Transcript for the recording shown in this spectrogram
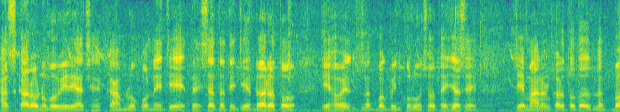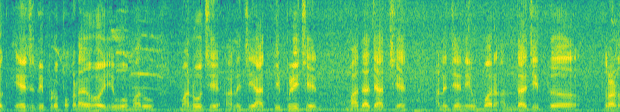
હાશકારો અનુભવી રહ્યા છે. ગામ લોકોને જે દહેશત હતી, જે ડર હતો, એ હવે લગભગ બિલકુલ ઓછો થઈ જશે. જે મારણ કરતો તો લગભગ એ જ દીપડો પકડાયો હોય એવું અમારું માનવું છે અને જે આ દીપડી છે, માદા જાત છે અને જેની ઉંમર અંદાજિત ત્રણ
